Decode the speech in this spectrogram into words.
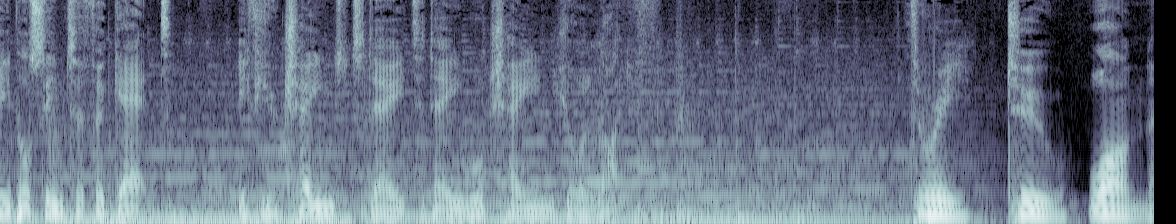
People seem to forget if you change today, today will change your life. Three, two, one,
